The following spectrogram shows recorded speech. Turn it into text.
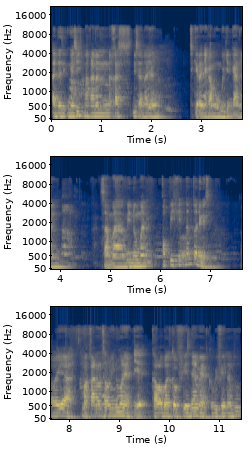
ada nggak sih makanan khas di sana yang sekiranya kamu bikin kangen sama minuman kopi Vietnam tuh ada nggak sih? Oh iya. Makanan sama minuman ya? Ya kalau buat kopi Vietnam ya kopi Vietnam tuh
